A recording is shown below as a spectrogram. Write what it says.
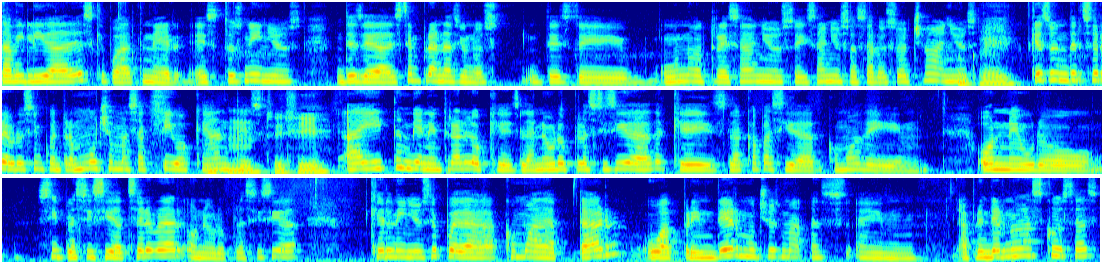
habilidades que pueda tener estos niños desde edades tempranas, de unos desde uno, tres años, seis años hasta los ocho años, que es donde el cerebro se encuentra mucho más activo que antes. Sí, sí. Ahí también entra lo que es la neuroplasticidad, que es la capacidad como de, o neuro, sí, plasticidad cerebral o neuroplasticidad, que el niño se pueda como adaptar o aprender muchos más, em, aprender nuevas cosas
